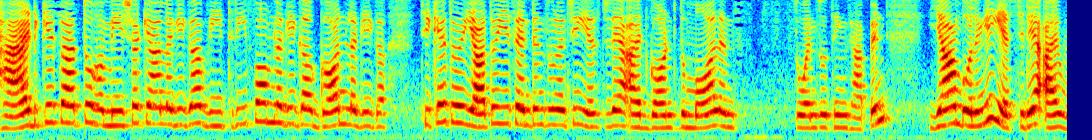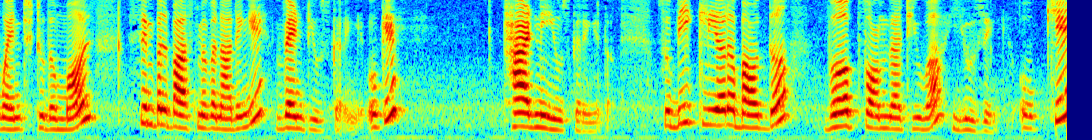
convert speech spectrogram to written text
हैड के साथ तो हमेशा क्या लगेगा? वी थ्री फॉर्म लगेगा गॉन लगेगा। ठीक है? तो या तो ये सेंटेंस होना चाहिए yesterday I gone to the mall and so and so things happened या हम बोलेंगे yesterday I went to the mall simple past में बना देंगे, वेंट यूज़ करेंगे, ओके? हैड नहीं यूज़ करेंगे तब। So be clear about the verb form that you are using okay?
